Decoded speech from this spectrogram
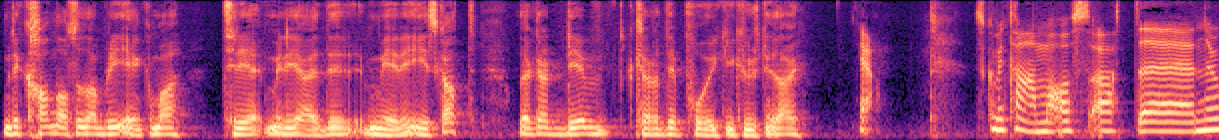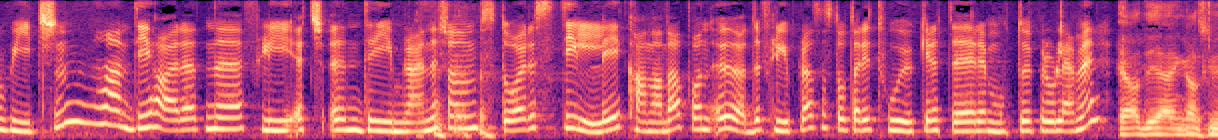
Men det kan altså da bli 1,3 milliarder mer i skatt. Og Det er klart, det, klart at det påvirker kursen i dag. Så kan vi ta med oss at eh, Norwegian de har en, eh, fly, en Dreamliner som står stille i Canada på en øde flyplass. Har stått der i to uker etter motorproblemer. Ja, Det er, en ganske,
